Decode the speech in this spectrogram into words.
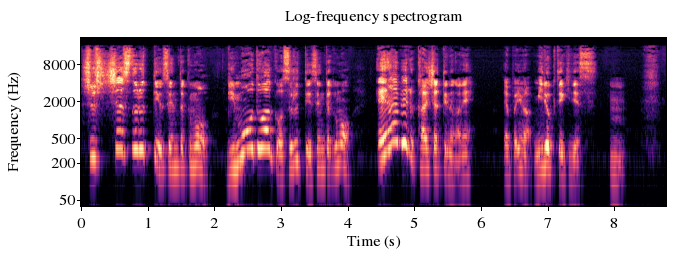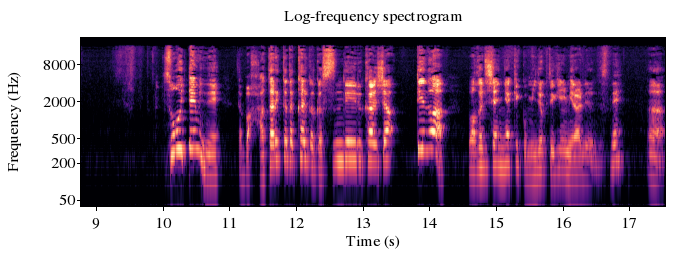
出社するっていう選択もリモートワークをするっていう選択も選べる会社っていうのがねやっぱ今魅力的ですうんそういった意味でねやっぱ働き方改革が進んでいる会社っていうのは若手社員には結構魅力的に見られるんですね。うん。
